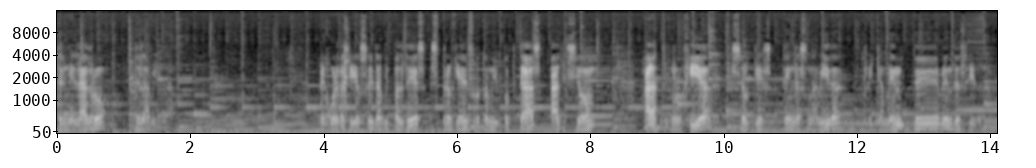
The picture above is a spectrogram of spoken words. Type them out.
del milagro de la vida. Recuerda que yo soy David Valdés, espero que hayas disfrutado mi podcast Adicción a la Tecnología. Deseo que tengas una vida ricamente bendecida.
